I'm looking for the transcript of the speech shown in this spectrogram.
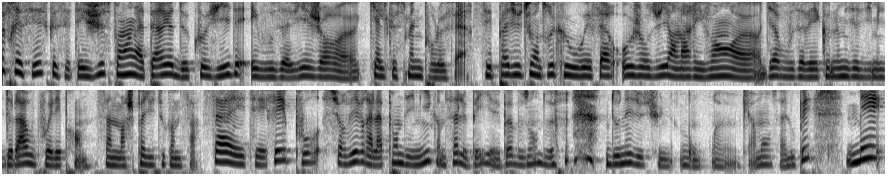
précise que c'était juste pendant la période de Covid et vous aviez genre euh, quelques semaines pour le faire. C'est pas du tout un truc que vous pouvez faire aujourd'hui en arrivant, euh, dire vous avez économisé 10 000 dollars, vous pouvez les prendre. Ça ne marche pas du tout comme ça. Ça a été fait pour survivre à la pandémie, comme ça le pays n'avait pas besoin de donner de thunes. Bon, euh, clairement ça a loupé, mais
